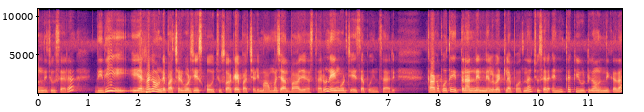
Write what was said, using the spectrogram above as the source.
ఉంది చూసారా? ఇది ఎర్రగా ఉండే పచ్చడి కూడా చేసుకోవచ్చు సొరకాయ పచ్చడి. మా అమ్మ చాలా బాగా చేస్తారు. నేను కూడా చేసా పోయినసారి. కాకపోతే ఇత్తనాన్ని నేను నిలబెట్టలేకపోతున్నా. చూసారా? ఎంత క్యూట్గా ఉంది కదా?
